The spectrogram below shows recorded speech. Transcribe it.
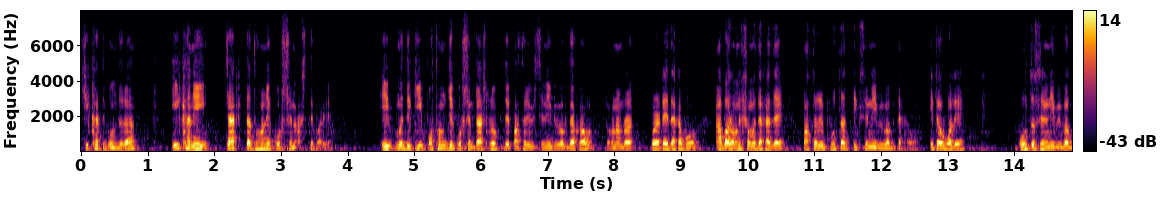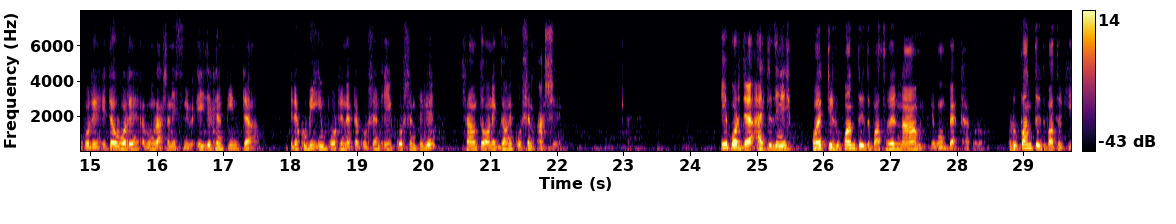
শিক্ষার্থী বন্ধুরা, এইখানেই চারটা ধরনের কোশ্চেন আসতে পারে। এই মধ্যে কি প্রথম যে কোশ্চেনটা আসলো, যে পাথরের শ্রেণি বিভাগ দেখাও, তখন আমরা পুরোটাই দেখাবো। আবার অনেক সময় দেখা যায় পাথরের ভূতাত্ত্বিক শ্রেণি বিভাগ দেখাও। এটাও বলে ভৌত শ্রেণি বিভাগ বলে, এটাও বলে এবং রাসায়নিক শ্রেণি এই যেখানে তিনটা, এটা খুবই ইম্পর্টেন্ট একটা কোশ্চেন এই কোশ্চেন থেকে সাধারণত অনেক ধরনের কোশ্চেন আসে। এই পর্যায়ে আরেকটা জিনিস, কয়েকটি রূপান্তরিত পাথরের নাম এবং ব্যাখ্যা করো। রূপান্তরিত পাথর কি?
